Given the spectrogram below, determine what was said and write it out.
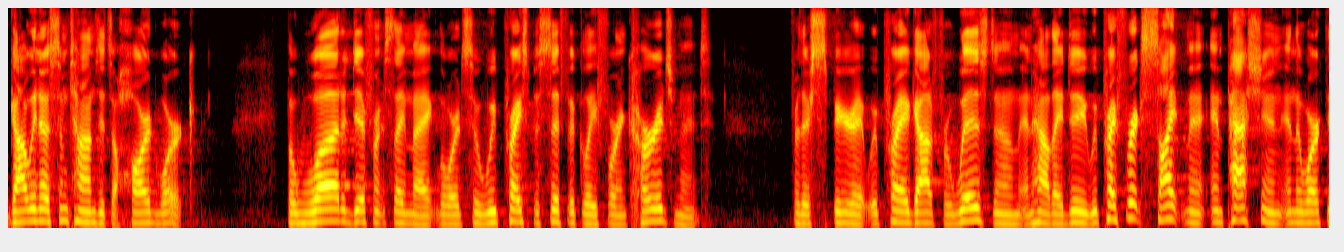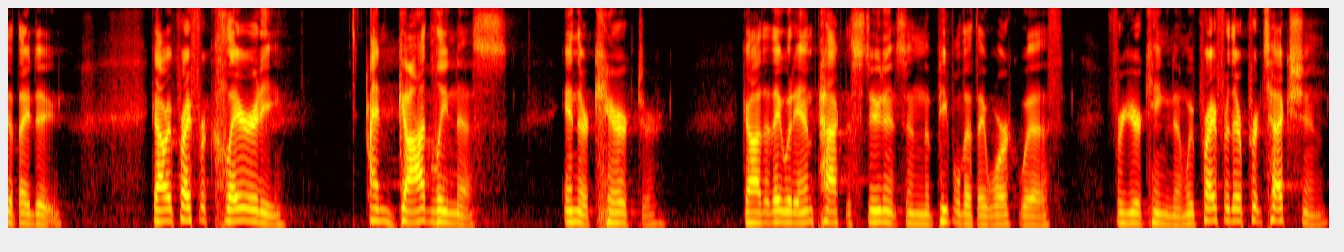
God, we know sometimes it's a hard work, but what a difference they make, Lord. So we pray specifically for encouragement for their spirit. We pray, God, for wisdom and how they do. We pray for excitement and passion in the work that they do. God, we pray for clarity and godliness in their character. God, that they would impact the students and the people that they work with for your kingdom. We pray for their protection.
